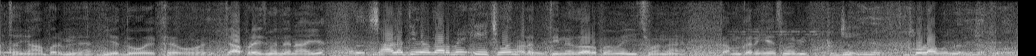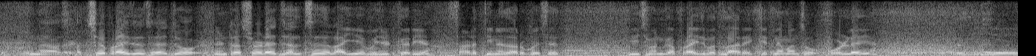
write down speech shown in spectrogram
अच्छा यहाँ पर भी है। ये दो एक है वो है क्या प्राइस में देना है ये? साढ़े तीन हज़ार में ईच वन साढ़े तीन हज़ार रुपये में ईच वन है। कम करेंगे इसमें भी? जी थोड़ा बहुत। अच्छे प्राइजेस है जो इंटरेस्टेड है जल्द से जल्द आइए विज़िट करिए। साढ़े तीन हज़ार रुपये से ईच वन का प्राइस बतला रहे। कितने मंथ्स ओल्ड है ये? ये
